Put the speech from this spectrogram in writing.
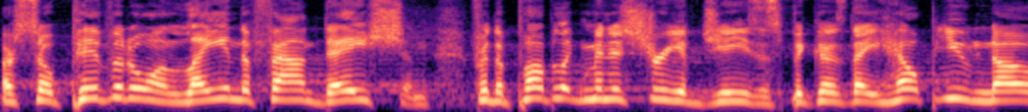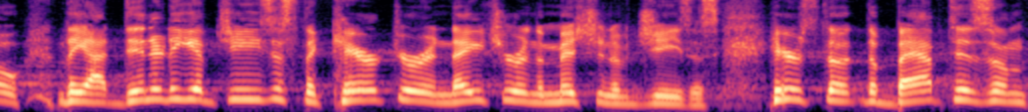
are so pivotal in laying the foundation for the public ministry of Jesus because they help you know the identity of Jesus, the character and nature and the mission of Jesus. Here's the, the baptism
